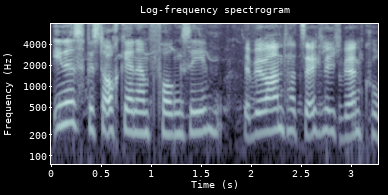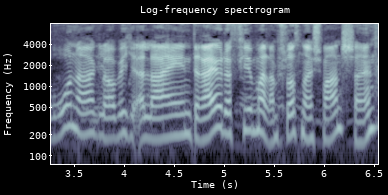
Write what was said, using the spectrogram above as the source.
Ines, bist du auch gerne am Foggensee? Ja, wir waren tatsächlich während Corona, glaube ich, allein drei oder viermal am Schloss Neuschwanstein.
